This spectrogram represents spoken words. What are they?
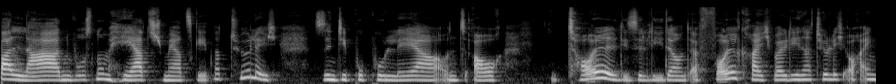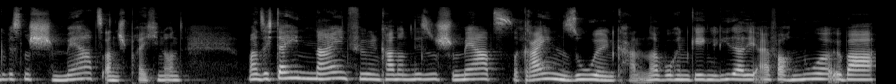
Balladen, wo es nur um Herzschmerz geht, natürlich sind die populär und auch toll, diese Lieder und erfolgreich, weil die natürlich auch einen gewissen Schmerz ansprechen und man sich da hineinfühlen kann und in diesen Schmerz reinsuhlen kann. Ne? Wohingegen Lieder, die einfach nur über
